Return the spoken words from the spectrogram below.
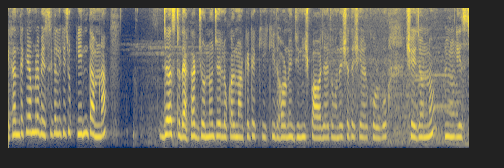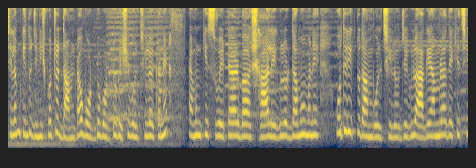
এখান থেকে আমরা বেসিক্যালি কিছু কিনতাম না। জাস্ট দেখার জন্য যে লোকাল মার্কেটে কী কী ধরনের জিনিস পাওয়া যায় তোমাদের সাথে শেয়ার করব, সেই জন্য এসছিলাম। কিন্তু জিনিসপত্রের দামটাও বড্ড বড্ড বেশি বলছিল এখানে। এমনকি সোয়েটার বা শাল, এগুলোর দামও মানে অতিরিক্ত দাম বলছিল। যেগুলো আগে আমরা দেখেছি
